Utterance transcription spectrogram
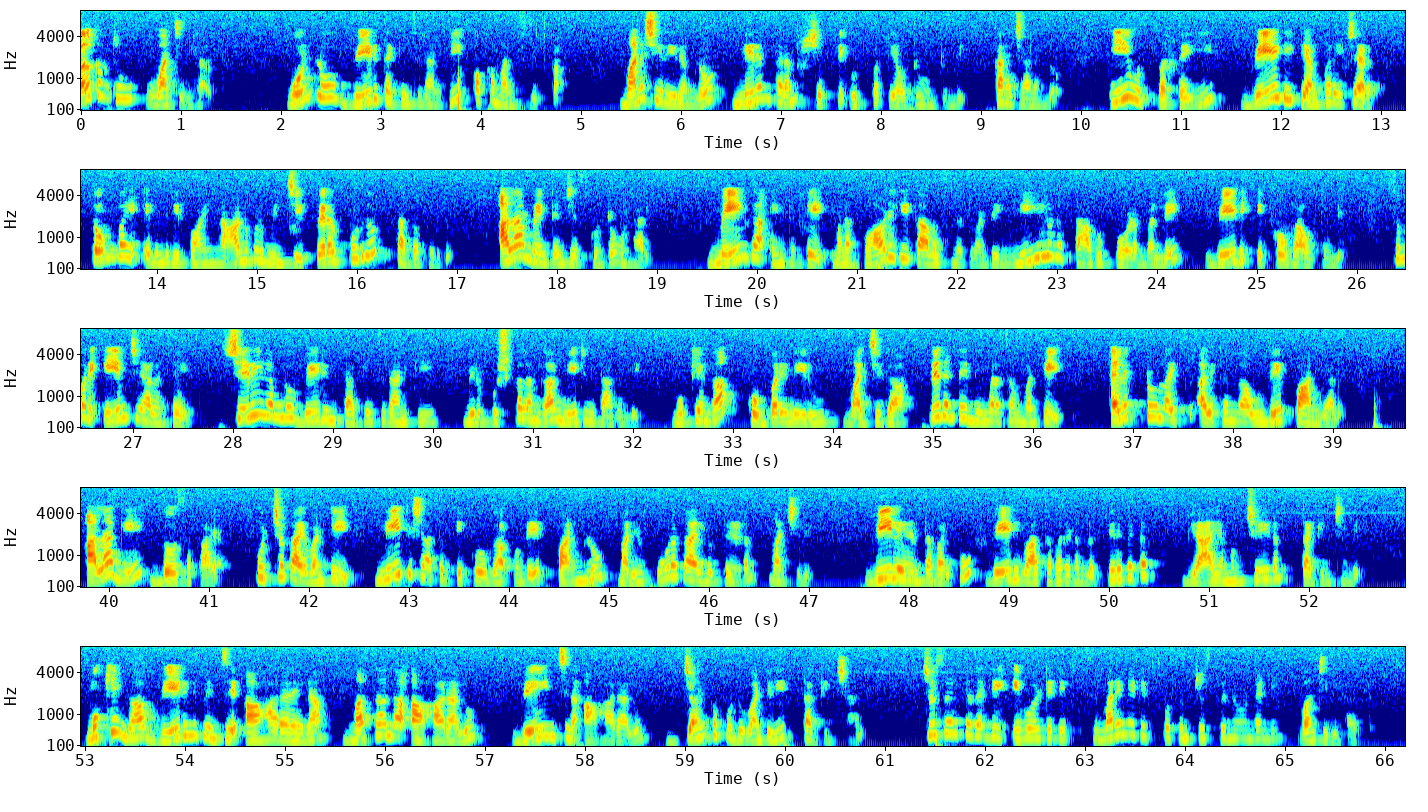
Welcome to one TV health ఒంట్లో వేడి తగ్గించడానికి ఒక మంచి చిట్కా. మన శరీరంలో నిరంతరం శక్తి ఉత్పత్తి అవుతూ ఉంటుంది కణజాలంలో. ఈ ఉత్పత్తి అయ్యి వేడి టెంపరేచర్ తొంభై ఎనిమిది పాయింట్ నాలుగు మించి పెరగకూడదు తగ్గకూడదు. అలా మెయింటైన్ చేసుకుంటూ ఉండాలి. మెయిన్గా ఏంటంటే మన బాడీకి కావలసినటువంటి నీళ్ళను తాగుకోవడం వల్లే వేడి ఎక్కువగా అవుతుంది. సో మరి ఏం చేయాలంటే శరీరంలో వేడిని తగ్గించడానికి మీరు పుష్కలంగా నీటిని తాగండి. ముఖ్యంగా కొబ్బరి నీరు మజ్జిగ లేదంటే నిమ్మరసం వంటి ఎలక్ట్రోలైట్స్ అధికంగా ఉండే పానీయాలు. అలాగే దోసకాయ పుచ్చకాయ వంటి నీటి శాతం ఎక్కువగా ఉండే పండ్లు మరియు కూరగాయలను తినడం మంచిది. వీలైనంత వరకు వేడి వాతావరణంలో తిరగటం వ్యాయామం చేయడం తగ్గించండి. ముఖ్యంగా వేడిని పెంచే ఆహారాలైన మసాలా ఆహారాలు వేయించిన ఆహారాలు జంక్ ఫుడ్ వంటివి తగ్గించాలి. చూసారు కదండి ఇవాల్టి టిప్స్. మరిన్ని టిప్స్ కోసం చూస్తూనే ఉండండి. వంచిది హెల్త్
